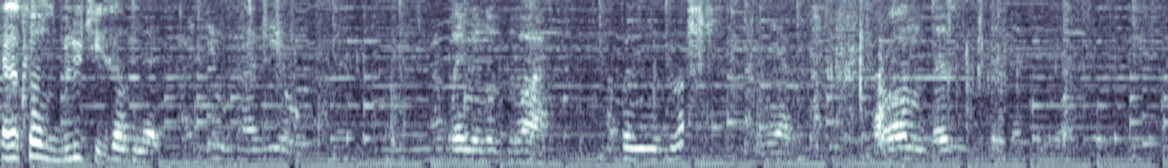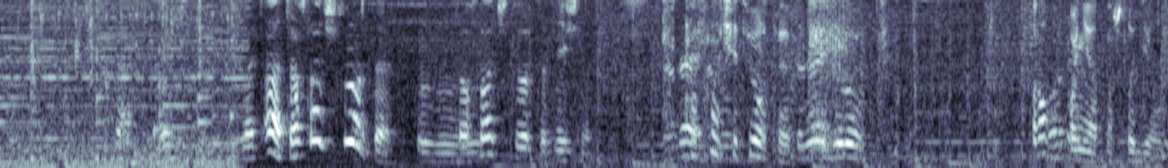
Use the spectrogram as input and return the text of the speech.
Это соус блю чиз. Да, блядь. Один пробил. Б минус два. А по минус два? Нет. Рон Д. Так, второй, четвертый. А, тофна четвертая. Тофна четвертая, отлично. Тофна четвертая. Тогда я беру. Сразу понятно, что делать.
